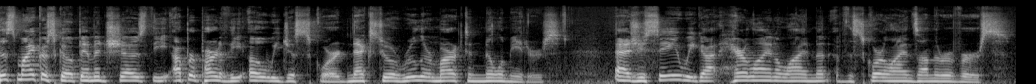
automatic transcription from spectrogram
This microscope image shows the upper part of the O we just scored next to a ruler marked in millimeters. As you see, we got hairline alignment of the score lines on the reverse.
